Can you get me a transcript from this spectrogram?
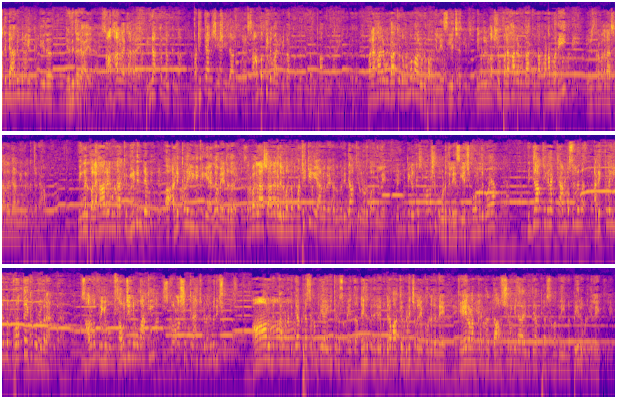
അതിന്റെ ആനുകൂല്യം കിട്ടിയത് ദളിതരായ സാധാരണക്കാരായ പിന്നാക്കം നിൽക്കുന്ന പഠിക്കാൻ ശേഷിയില്ലാതെ പോയ സാമ്പത്തികമായി പിന്നാക്കം നിൽക്കുന്ന വിഭാഗങ്ങൾക്കായിരുന്നു പലഹാരം ഉണ്ടാക്കുന്ന ഉമ്മമാരോട് പറഞ്ഞില്ലേ സി എച്ച് നിങ്ങൾ ഒരു വർഷം പലഹാരം ഉണ്ടാക്കുന്ന പണം മതി. ഒരു സർവകലാശാല ഞാൻ നിങ്ങൾക്ക് തരാം. നിങ്ങൾ പലഹാരമുണ്ടാക്കി വീടിന്റെ അടുക്കളയിൽ ഇരിക്കുകയല്ല വേണ്ടത്. സർവകലാശാലകളിൽ വന്ന് പഠിക്കുകയാണ് വേണ്ടതെന്ന് വിദ്യാർത്ഥികളോട് പറഞ്ഞില്ലേ? പെൺകുട്ടികൾക്ക് സ്കോളർഷിപ്പ് കൊടുത്തില്ലേ? സി. എച്ച്. മുഹമ്മദ് കോയ വിദ്യാർത്ഥികളെ ക്യാമ്പസിൽ നിന്ന് അടുക്കളയിൽ നിന്ന് പുറത്തേക്ക് കൊണ്ടുവരാൻ സാർവത്രികവും സൗജന്യവുമാക്കി സ്കോളർഷിപ്പ് ഗ്രാന്റുകൾ അനുവദിച്ചു. ആറ് തവണ വിദ്യാഭ്യാസ മന്ത്രിയായിരിക്കുന്ന സമയത്ത് അദ്ദേഹത്തിനെതിരെ മുദ്രാവാക്യം വിളിച്ചവരെ കൊണ്ട് തന്നെ കേരളം കണ്ട ദാർശനികനായ വിദ്യാഭ്യാസ മന്ത്രി എന്ന പേര് കൊടുത്തില്ലേ?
